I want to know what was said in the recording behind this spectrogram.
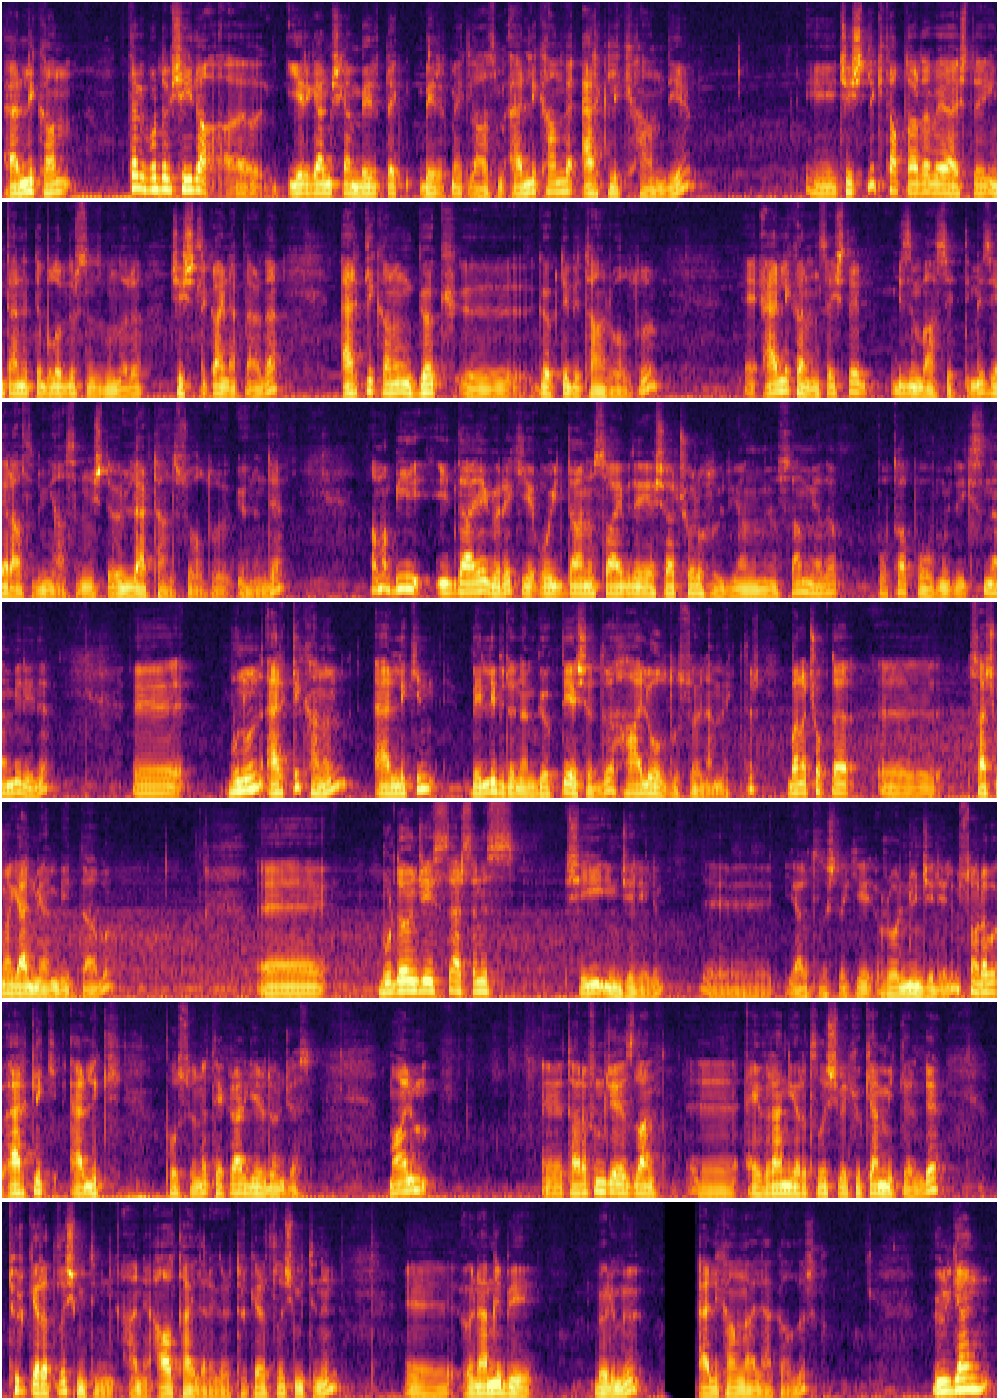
Erlikan Tabi burada bir şeyi de e, yeri gelmişken belirtmek, belirtmek lazım. Erlikhan ve Erklikhan diye. E, çeşitli kitaplarda veya işte internette bulabilirsiniz bunları. Çeşitli kaynaklarda. Erklikhan'ın gök e, gökte bir tanrı olduğu. E, Erlikhan'ın ise işte bizim bahsettiğimiz yeraltı dünyasının işte ölüler tanrısı olduğu yönünde. Ama bir iddiaya göre ki o iddianın sahibi de Yaşar Çoruhlu'ydu yanılmıyorsam ya da Potapov muydu? İkisinden biriydi. Ee, bunun Erklik Han'ın Erlik'in belli bir dönem gökte yaşadığı hali olduğu söylenmektir. Bana çok da e, saçma gelmeyen bir iddia bu. E, burada önce isterseniz şeyi inceleyelim. E, yaratılıştaki rolünü inceleyelim. Sonra bu erklik erlik pozisyonuna tekrar geri döneceğiz. Malum e, tarafımca yazılan e, evren, yaratılış ve köken mitlerinde Türk yaratılış mitinin hani Altaylara göre Türk yaratılış mitinin e, önemli bir bölümü Erlikan'la alakalıdır. Ülgen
